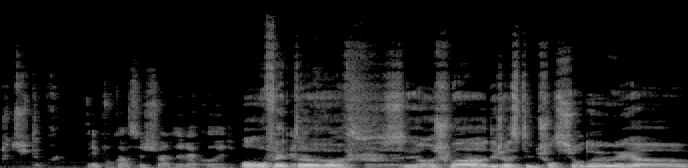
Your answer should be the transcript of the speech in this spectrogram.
tout de suite après. Et pourquoi ce choix de la Corée du En, en fait, euh, euh, c'est un choix, déjà c'était une chance sur deux, et euh,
